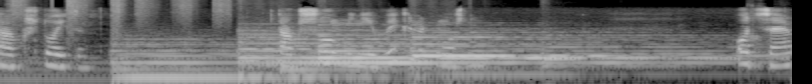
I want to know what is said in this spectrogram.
Так, стойте. Так, що мені викинути можна? Оце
